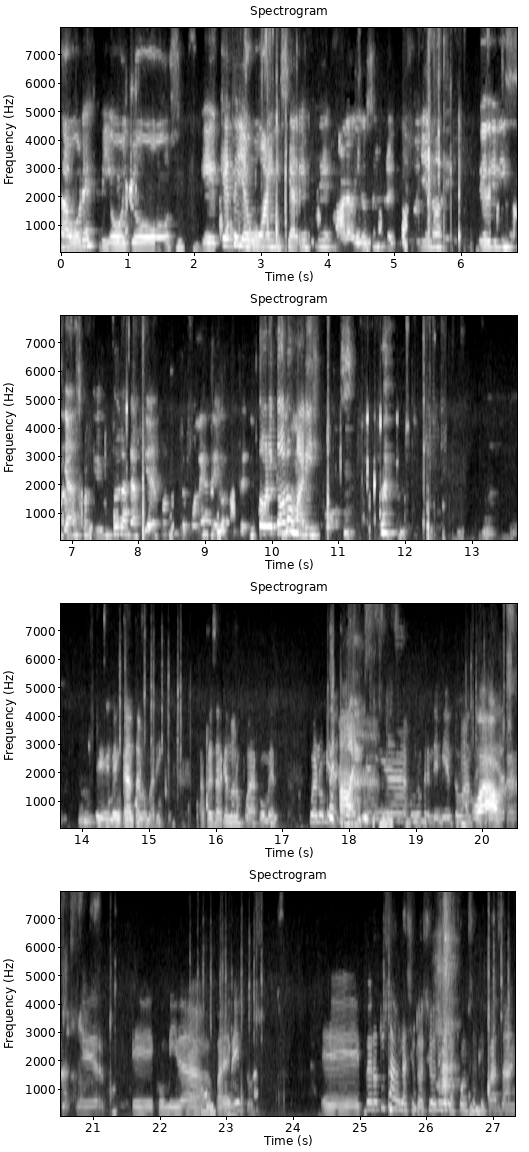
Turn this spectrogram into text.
Sabores Criollos? Eh, ¿Qué te llevó a iniciar este maravilloso emprendimiento lleno de, delicias? Porque he visto la cantidad de fotos que pones de los, sobre todo los mariscos. Sí, me encantan los mariscos, a pesar que no los pueda comer. Bueno, mira, yo tenía un emprendimiento antes de hacer eh, comida para eventos. Eh, pero tú sabes las situaciones y las cosas que pasan.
